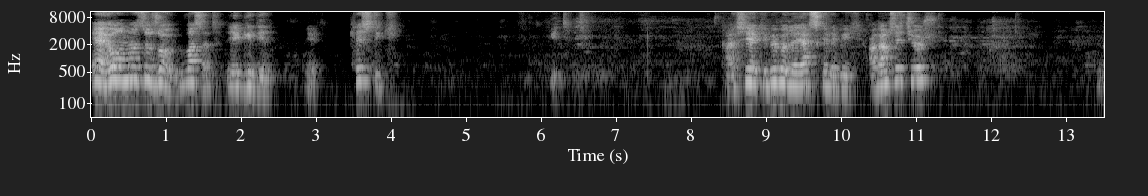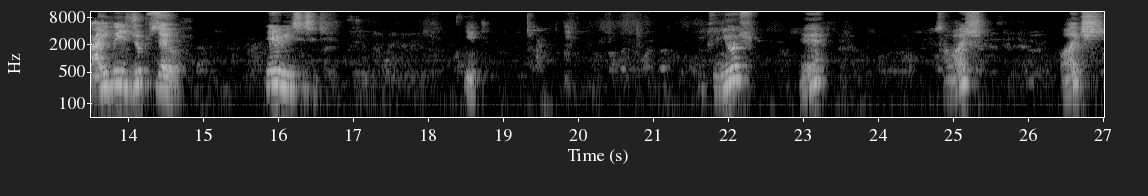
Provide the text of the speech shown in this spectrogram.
Eğer olmazsa zor, vasat diye gidelim. Evet. Kestik. Karşı ekibi böyle rastgele bir adam seçiyoruz. Gaybi Züp Zero. Diye birisi seçiyor. Evet. Yükleniyor. Ve savaş baş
